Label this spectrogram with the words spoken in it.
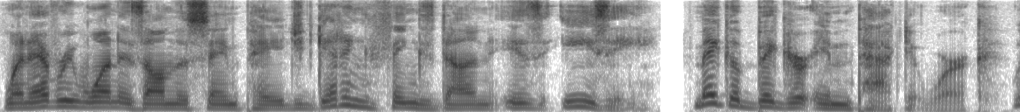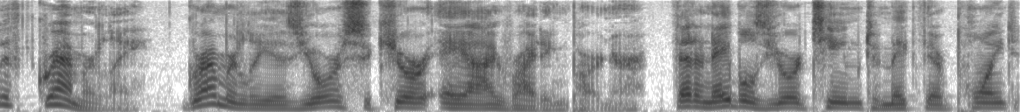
When everyone is on the same page, getting things done is easy. Make a bigger impact at work with Grammarly. Grammarly is your secure AI writing partner that enables your team to make their point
